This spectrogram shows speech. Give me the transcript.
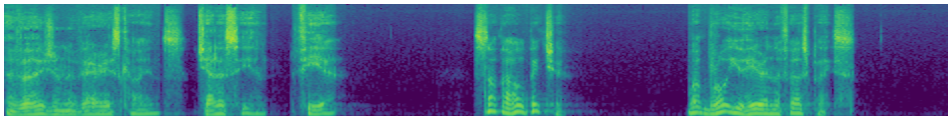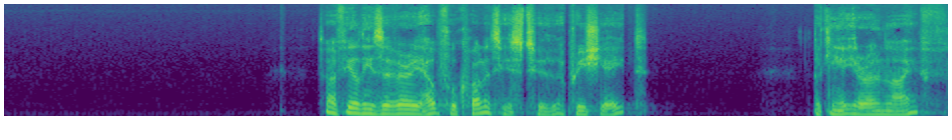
aversion of various kinds, jealousy and fear. It's not the whole picture. What brought you here in the first place? So I feel these are very helpful qualities to appreciate looking at your own life,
